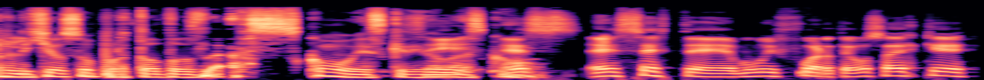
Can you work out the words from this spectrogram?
religioso por todos lados. ¿Cómo ves, querido Vasco? Es, es este muy fuerte. Vos sabés que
